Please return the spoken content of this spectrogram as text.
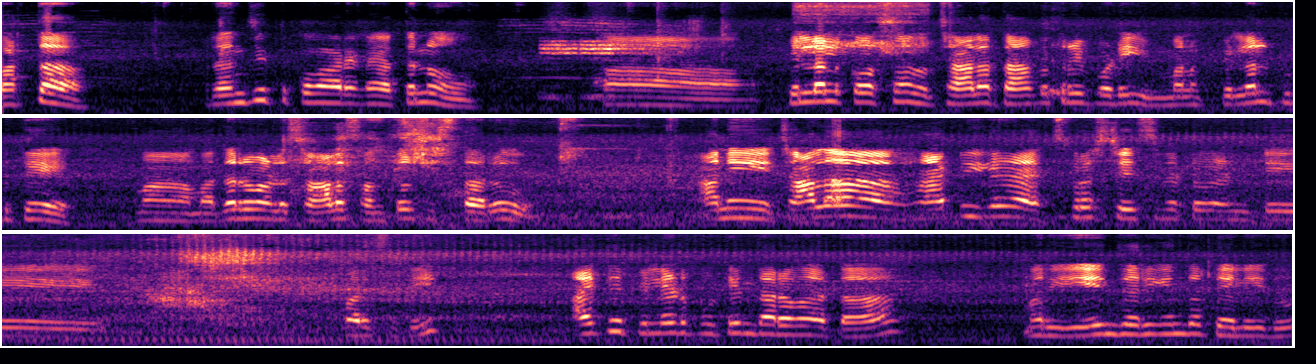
భర్త రంజిత్ కుమార్ అనే అతను పిల్లల కోసం చాలా తాపత్రయపడి మనకు పిల్లలు పుడితే మా మదర్ వాళ్ళు చాలా సంతోషిస్తారు అని చాలా హ్యాపీగా ఎక్స్ప్రెస్ చేసినటువంటి పరిస్థితి. అయితే పిల్లడు పుట్టిన తర్వాత మరి ఏం జరిగిందో తెలీదు.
